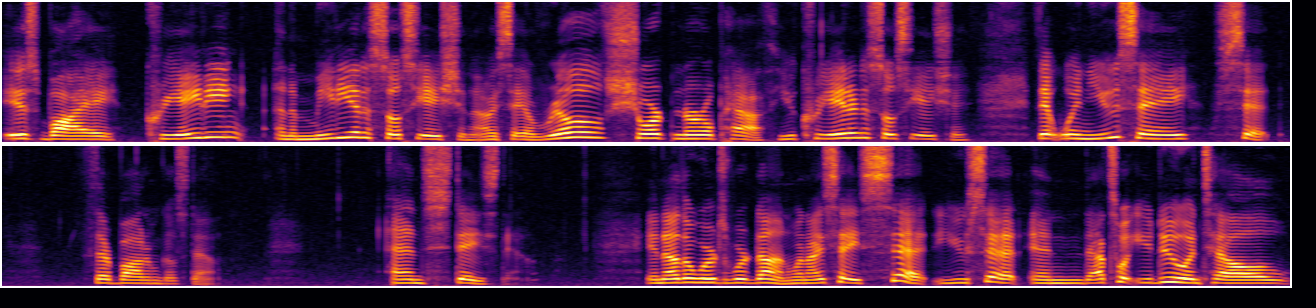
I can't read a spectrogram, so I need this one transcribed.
is by creating an immediate association. I would say a real short neural path. You create an association that when you say sit, their bottom goes down and stays down. In other words, we're done. When I say sit, you sit, and that's what you do until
